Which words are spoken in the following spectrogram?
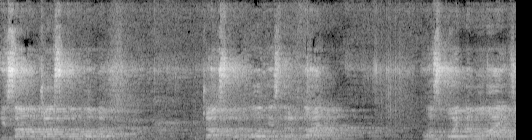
І саме час хвороби, час турбот страждань, Господь намагається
